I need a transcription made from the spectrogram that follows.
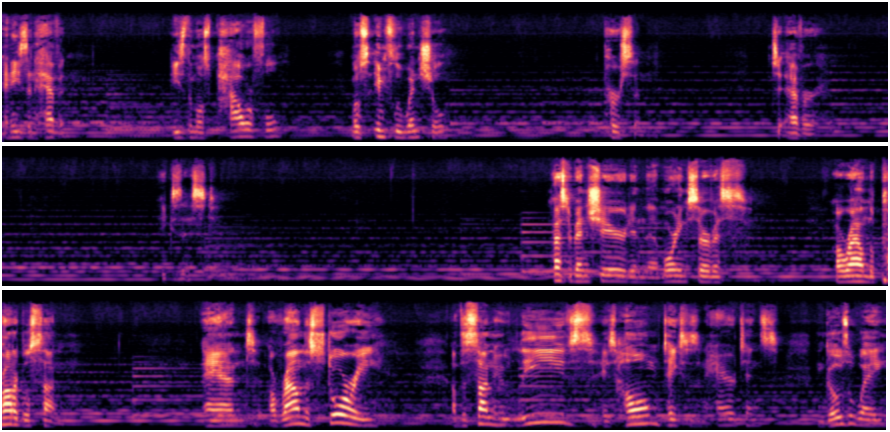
And He's in heaven. He's the most powerful, most influential person to ever exist. Pastor Ben shared in the morning service around the prodigal son and around the story of the son who leaves his home, takes his inheritance, and goes away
